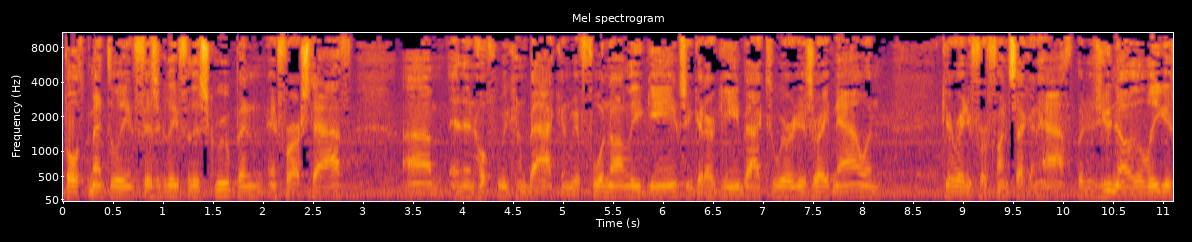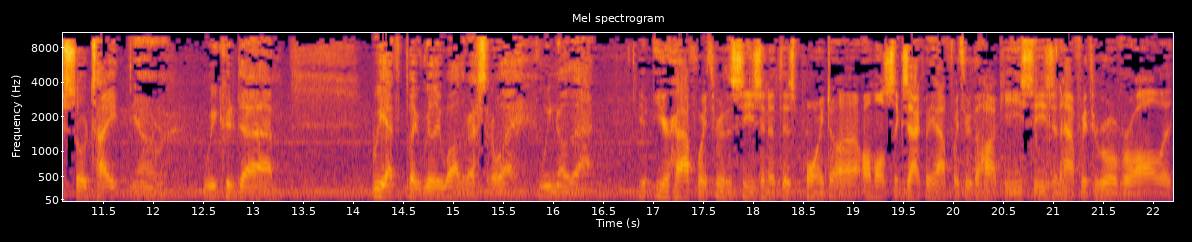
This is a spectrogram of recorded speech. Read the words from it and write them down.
both mentally and physically for this group and, and for our staff. Um, and then hopefully we come back and we have four non-league games and get our game back to where it is right now and get ready for a fun second half. But as you know, the league is so tight. You know, we could uh, we have to play really well the rest of the way. We know that. You're halfway through the season at this point, uh, almost exactly halfway through the Hockey season, halfway through overall. Uh,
